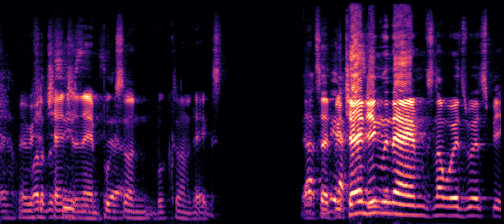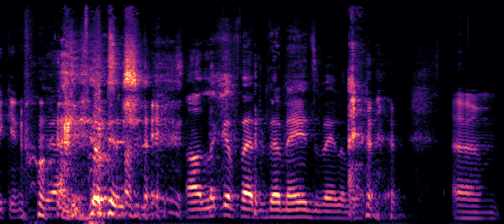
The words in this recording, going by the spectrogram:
Uh, Maybe we should change the name. Books yeah. on books on legs. Yeah, That's it We're changing the names. No words worth speaking. Legs. I'll look if that domain's available. um,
